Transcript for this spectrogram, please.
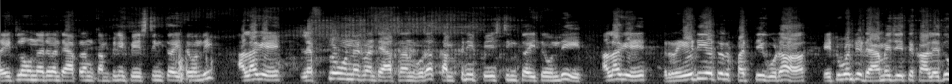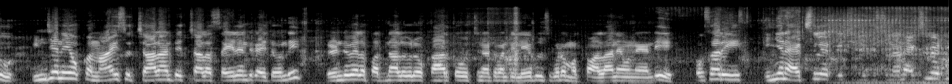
రైట్లో ఉన్నటువంటి యాప్రాన్ కంపెనీ పేస్టింగ్తో అయితే ఉంది. అలాగే లెఫ్ట్లో ఉన్నటువంటి యాప్రాన్ కూడా కంపెనీ పేస్టింగ్తో అయితే ఉంది. అలాగే రేడియేటర్ పట్టి కూడా ఎటువంటి డ్యామేజ్ అయితే కాలేదు. ఇంజన్ యొక్క నాయిస్ చాలా అంటే చాలా సైలెంట్గా అయితే ఉంది. రెండు వేల పద్నాలుగులో కార్తో వచ్చినటువంటి లేబుల్స్ కూడా మొత్తం అలానే ఉన్నాయండి. ఒకసారి ఇంజన్ యాక్సిలేటర్ చూపిస్తున్నాను. యాక్సిలేటర్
